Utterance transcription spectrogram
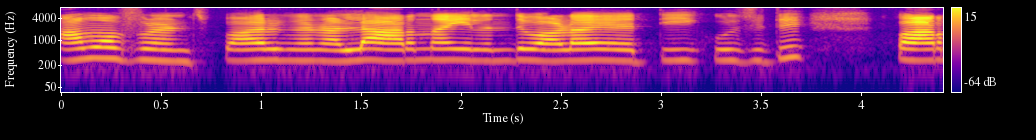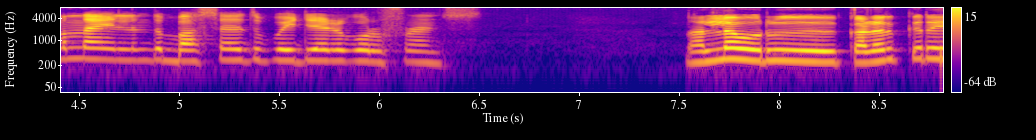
ஆமாம் ஃப்ரெண்ட்ஸ் பாருங்கள் நல்லா அறந்தாங்கிலேருந்து வடை டீ குடிச்சிட்டு இப்போ அறந்தாங்கிலேருந்து பஸ் எடுத்து போயிட்டே இருக்கோம் ஃப்ரெண்ட்ஸ் நல்ல ஒரு கடற்கரை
